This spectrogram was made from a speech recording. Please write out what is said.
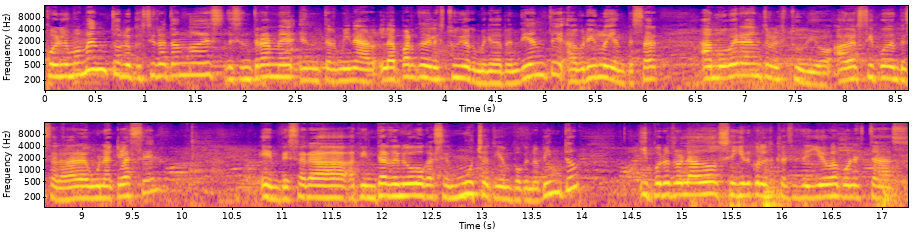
por el momento lo que estoy tratando es de centrarme en terminar la parte del estudio que me queda pendiente, abrirlo y empezar a mover adentro del estudio, a ver si puedo empezar a dar alguna clase, empezar a, pintar de nuevo, que hace mucho tiempo que no pinto, y por otro lado seguir con las clases de yoga con estas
